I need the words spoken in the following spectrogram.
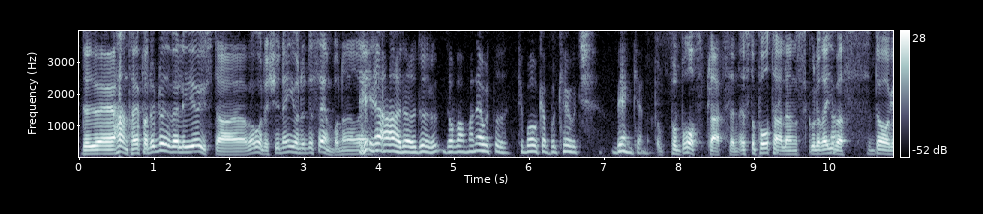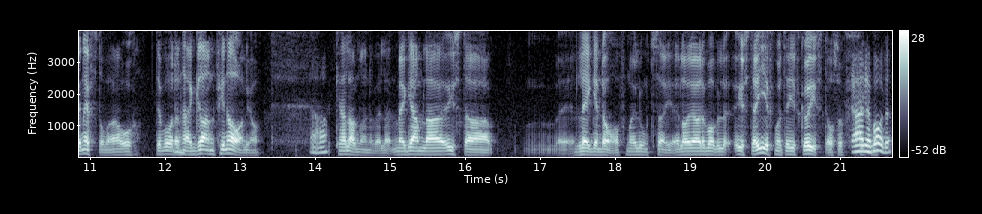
Du, eh, han träffade du väl i Ystad, vad var det, 29 december när, eh, ja då, då, då var man åter tillbaka på coachbänken. på brottsplatsen. Österporthallen skulle rivas dagen efter va och det var den här grand final ja. Ja, Kallade man det väl med gamla Ystad mm, legendar får man ju lugnt säga. Eller ja, det var väl Ystad IF mot IFK Ystad och så fick Ja, det var det. Det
